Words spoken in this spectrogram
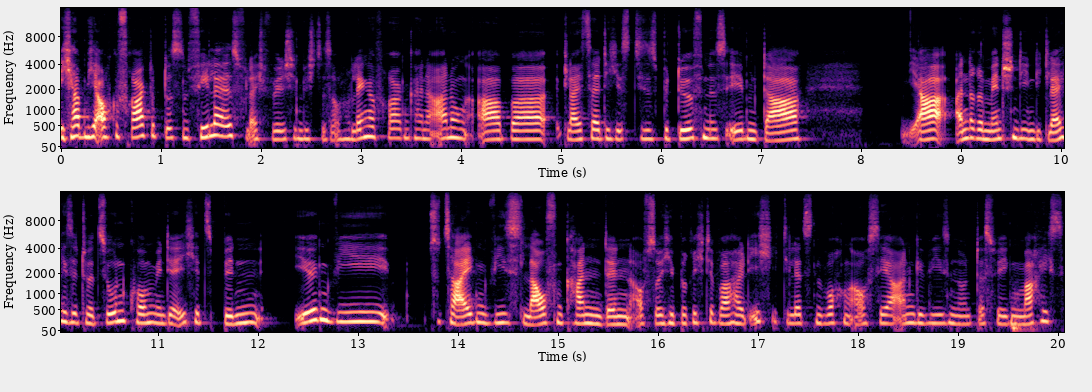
ich habe mich auch gefragt, ob das ein Fehler ist. Vielleicht will ich mich das auch noch länger fragen, keine Ahnung. Aber gleichzeitig ist dieses Bedürfnis eben da, ja, andere Menschen, die in die gleiche Situation kommen, in der ich jetzt bin, irgendwie zu zeigen, wie es laufen kann. Denn auf solche Berichte war halt ich die letzten Wochen auch sehr angewiesen und deswegen mache ich es.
